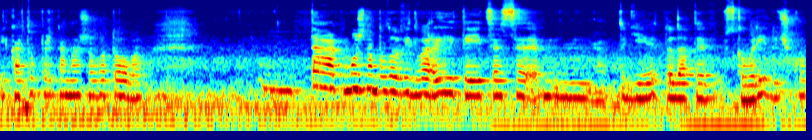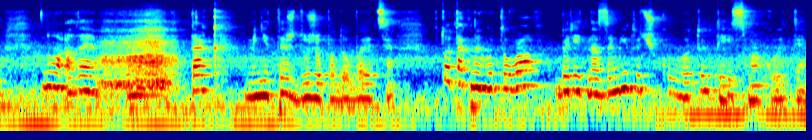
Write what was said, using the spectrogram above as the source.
і картопелька наша готова. Так, можна було відварити і це все тоді додати в сковорідочку. Ну, але так мені теж дуже подобається. Хто так не готував, беріть на заміточку, готуйте і смакуйте.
